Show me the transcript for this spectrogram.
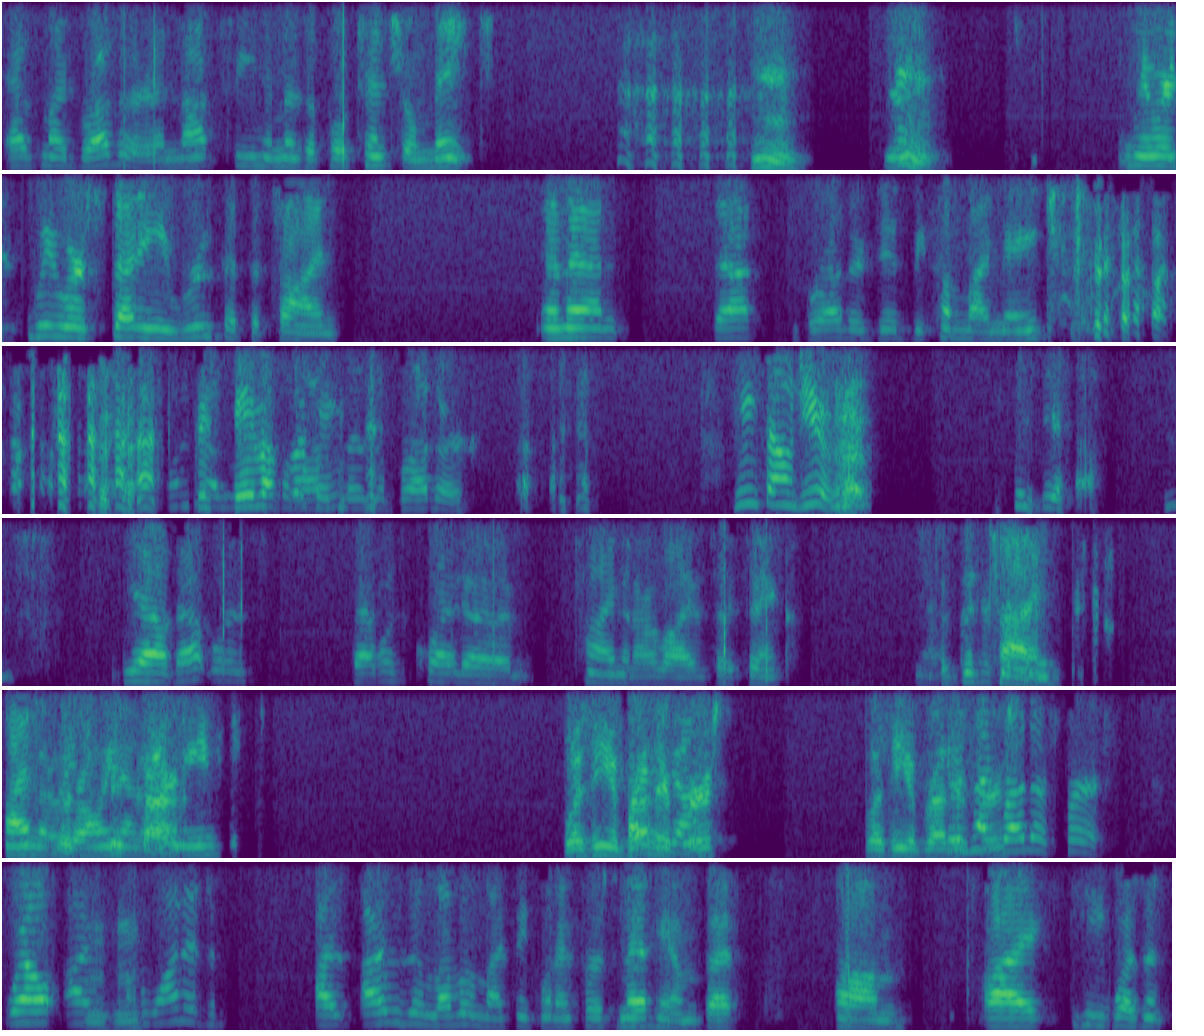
as my brother and not see him as a potential mate. Hmm. Hmm. We were we were studying Ruth at the time, and then that brother did become my mate. They gave up I love looking. as a brother. He found you. Yeah, yeah. That was that was quite a time in our lives. I think a good time, time of growing and learning. Was he your brother John? first? Was he your a He brother was my first? brother first. Well, I, Mhm. I wanted to. I I was in love with him. I think when I first met him, but um, I he wasn't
